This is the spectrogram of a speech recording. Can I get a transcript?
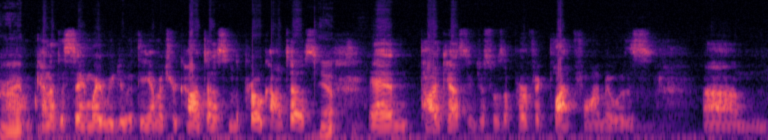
Right. um, kind of the same way we do with the amateur contest and the pro contest. Yep. And podcasting just was a perfect platform. It was, um,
